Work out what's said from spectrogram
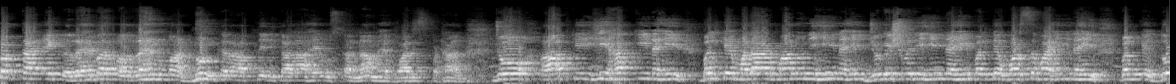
पक्का एक रहबर और रहनुमा ढूंढ कर आपने निकाला है, उसका नाम है वारिस पठान, जो आपकी ही हक की नहीं, बल्कि मलाड मानूनी ही नहीं, जोगेश्वरी ही नहीं, बल्कि वर्षवा ही नहीं, बल्कि दो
